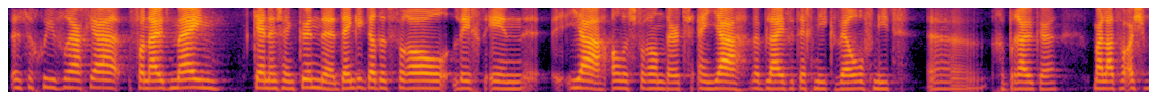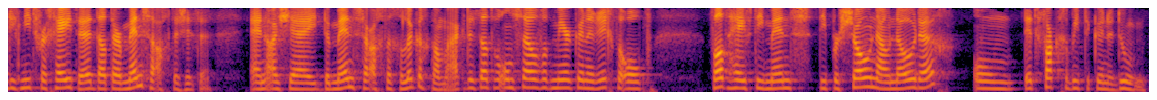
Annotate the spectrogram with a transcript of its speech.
dat is een goede vraag. Ja, vanuit mijn kennis en kunde denk ik dat het vooral ligt in... ja, alles verandert en ja, we blijven techniek wel of niet uh, gebruiken. Maar laten we alsjeblieft niet vergeten dat er mensen achter zitten... En als jij de mens erachter gelukkig kan maken, dus dat we onszelf wat meer kunnen richten op wat heeft die mens, die persoon nou nodig om dit vakgebied te kunnen doen.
